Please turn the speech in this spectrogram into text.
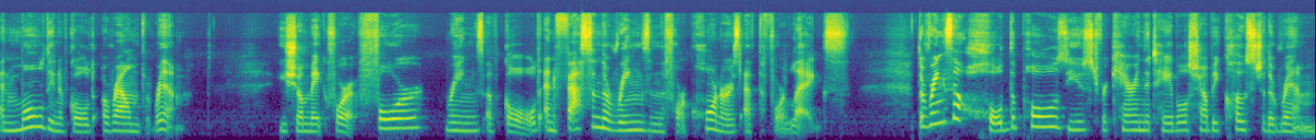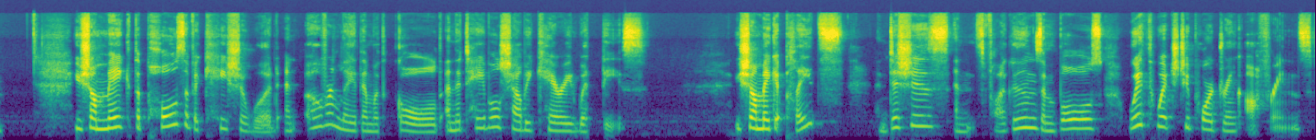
and molding of gold around the rim. You shall make for it four rings of gold, and fasten the rings in the four corners at the four legs. The rings that hold the poles used for carrying the table shall be close to the rim. You shall make the poles of acacia wood and overlay them with gold, and the table shall be carried with these. You shall make it plates and dishes and flagons and bowls with which to pour drink offerings.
